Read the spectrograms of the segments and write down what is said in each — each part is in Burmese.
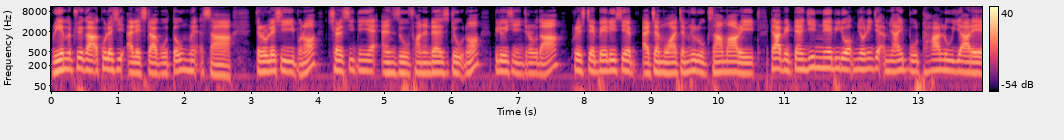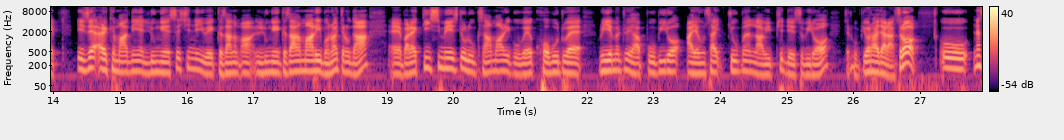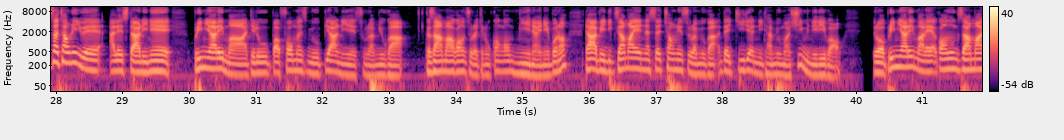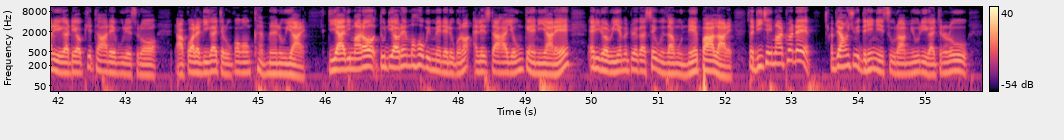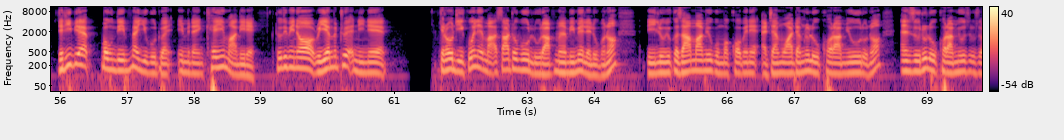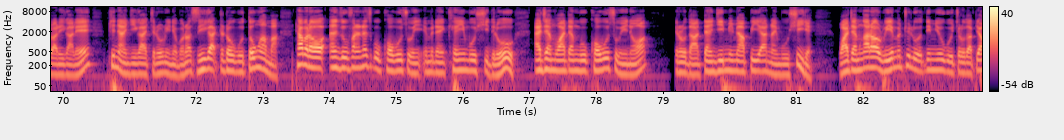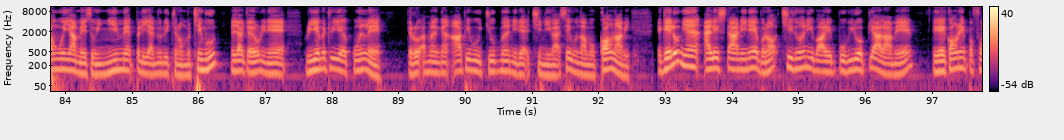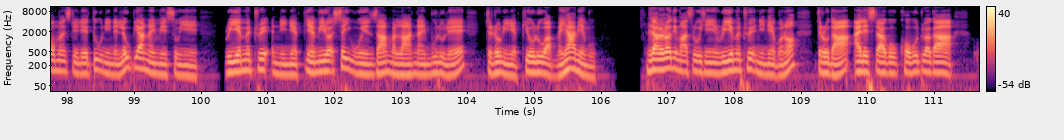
Real Madrid ကအခုလက်ရှိ Alistair ကိုသုံးမဲ့အစားကျွန်တော်လက်ရှိပေါ့နော် Chelsea တင်ရဲ့ Enzo Fernandez တို့နော်ပြီးလို့ရှိရင်ကျွန်တော်တို့က Crystal Palace ရဲ့ Adam Ward တို့ကစားမားတွေဒါအပြင်တန်ကြီးနေပြီးတော့မျောလင့်ချက်အများကြီးပိုထားလို့ရတဲ့ Isaac Arkematin ရဲ့လူငယ်16နှစ်ရွယ်ကစားသမားလူငယ်ကစားသမားလေးပေါ့နော်ကျွန်တော်တို့ကအဲဗါလဲ Key Smith တို့လူကစားမားတွေကိုပဲခေါ်ဖို့အတွက် Real Madrid ဟာပို့ပြီးတော့အာယုံဆိုင်ကျူးပန်းလာပြီးဖြစ်တယ်ဆိုပြီးတော့ကျွန်တော်ပြောထားကြတာဆိုတော့ဟို26နှစ်ရွယ် Alistair နေနဲ့ ပရီးမီးယားလိမှာဒီလို performance မျိုးပြနေရဆိုတာမျိုးကကစားမကောင်းဆိုတော့ကျွန်တော်ကောင်းကောင်းမြင်နိုင်နေပေါ့နော်ဒါအပြင်ဒီကစားမရဲ့26နှစ်ဆိုတာမျိုးကအသက်ကြီးတဲ့အနေအထားမျိုးမှာရှိမနေသေးပါဘူးဆိုတော့ပရီးမီးယားလိမှာလည်းအကောင်းဆုံးကစားမတွေကတယောက်ဖြစ်ထားတယ်ဘူးလေဆိုတော့ဒါ quality ကကျွန်တော်ကောင်းကောင်းခံမှန်းလို့ရတယ်ဒီယာဒီမှာတော့သူတယောက်တည်းမဟုတ်ပြီမဲ့တယ်လို့ပေါ့နော်အလစ်စတာဟာယုံကန်နေရတယ်အဲ့ဒီတော့ Real Madrid ကစိတ်ဝင်စားမှုနည်းပါလာတယ်ဆိုတော့ဒီချိန်မှာထွက်တဲ့အပြောင်းရွှေ့သတင်းတွေဆိုတာမျိုးတွေကကျွန်တော်တို့ယတိပြက်ပုံတည်မှတ်ယူဖို့အတွက်အင်မတန်ခဲရင်ပါသေးတယ် အထူးသဖြင့်တော့ Real Madrid အနေနဲ့ကျွန်တော်ဒီကွင်းလင်မှာအစားထိုးဖို့လူတာမှန်ပြီးမဲ့လေလို့ပေါ့နော်ဒီလူမျိုးကစားမမျိုးကိုမခေါ်ဘဲနဲ့အဒမ်ဝါဒမ်လို့လို့ခေါ်တာမျိုးတို့နော်အန်ဇူတို့လို့ခေါ်တာမျိုးဆိုဆိုတာတွေကလည်းဖြစ်နိုင်ကြီးကကျွန်တော်တို့နေပေါ့နော်ဇီးကတော်တော်ကိုသုံးရမှာထားပါတော့အန်ဇူဖန်နန်ဒက်စ်ကိုခေါ်ဖို့ဆိုရင်အင်မတန်ခဲရင်ဖို့ရှိတယ်လို့အဒမ်ဝါဒမ်ကိုခေါ်ဖို့ဆိုရင်တော့ကျွန်တော်တို့ဒါတန်ကြီးမြများပေးရနိုင်ဖို့ရှိတယ်ဝါဒမ်ကတော့ Real Madrid လို့အသင်းမျိုးကိုကျွန်တော်တို့ပြောင်းခွင့်ရမယ်ဆိုရင်ညင်းမဲ့ပလေယာမျိုးလို့ကျွန်တော်မထင်ဘူးဒါကြောင့်ကျွန်တော်တို့အနေနဲ့ Real Madrid ရဲ့ကွင်းလယ် ကျွန်တော်အမှန်ကန်အားဖြစ်ဖို့ကြိုးပမ်းနေတဲ့အခြေအနေကစိတ်ဝင်စားမှုကောင်းလာပြီတကယ်လို့မြန် Alistair အနေနဲ့ပေါ့နော်ခြေသွင်းနေပါတွေပို့ပြီးတော့ပြလာမယ်တကယ်ကောင်းတဲ့ performance တွေလည်းသူ့အနေနဲ့လုပ်ပြနိုင်မယ်ဆိုရင် Real Madrid အနေနဲ့ပြန်ပြီးတော့စိတ်ဝင်စားမလာနိုင်ဘူးလို့လည်းကျွန်တော်အနေနဲ့ပြောလို့ကမရပြန်ဘူးဒါကြောင့်လောလောဆယ်မှာဆိုလို့ရှိရင် Real Madrid အနေနဲ့ပေါ့နော်ကျွန်တော်ဒါ Alistair ကိုခေါ်ဖို့အတွက်က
